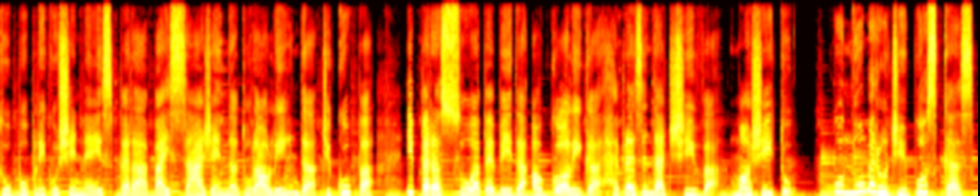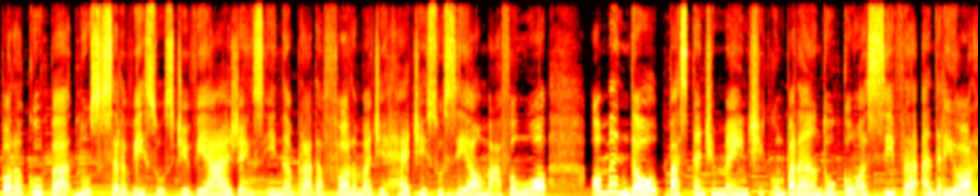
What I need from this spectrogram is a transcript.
do público chinês pela paisagem natural linda de Cuba e pela sua bebida alcoólica representativa, Mojito. O número de buscas por Cuba nos serviços de viagens e na plataforma de rede social Mafengwo aumentou bastantemente comparando com a cifra anterior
